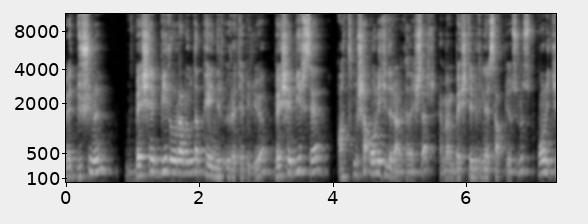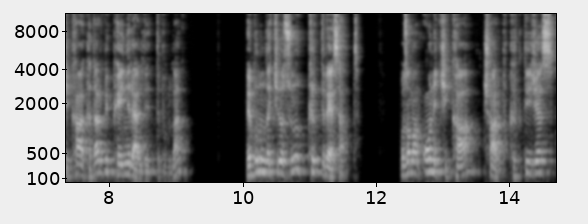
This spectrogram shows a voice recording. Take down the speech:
ve düşünün 5'e 1 oranında peynir üretebiliyor. 5'e 1 ise 60'a 12'dir arkadaşlar. Hemen 5'te 1'ini hesaplıyorsunuz. 12K kadar bir peynir elde etti bundan. Ve bunun da kilosunu 40 liraya sattı. O zaman 12K çarpı 40 diyeceğiz.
